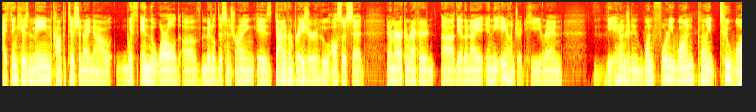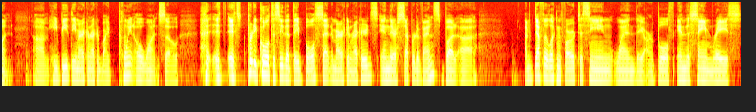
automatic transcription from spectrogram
I think his main competition right now within the world of middle distance running is Donavan Brazier, who also set an American record uh, the other night in the 800. He ran the 800 in 141.21. Um, he beat the American record by 0.01. So it, it's pretty cool to see that they both set American records in their separate events, but uh, I'm definitely looking forward to seeing when they are both in the same race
